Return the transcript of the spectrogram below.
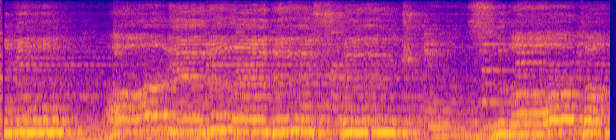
Şimdi Ayrı düştük sıladan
